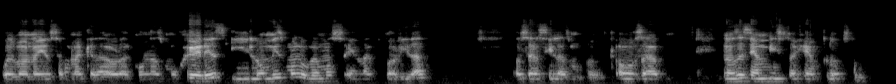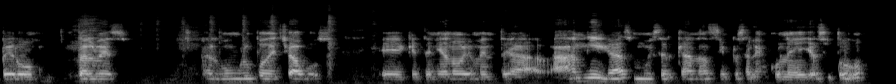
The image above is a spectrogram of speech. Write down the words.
pues bueno, ellos se van a quedar ahora con las mujeres y lo mismo lo vemos en la actualidad. O sea, si las, o sea, no sé si han visto ejemplos, pero tal vez algún grupo de chavos eh, que tenían obviamente a, amigas muy cercanas, siempre salían con ellas y todo.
